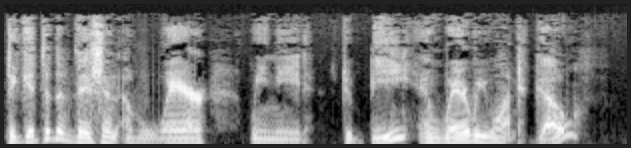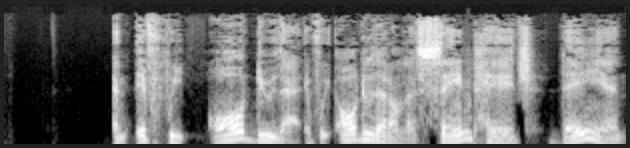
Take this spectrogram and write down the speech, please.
to get to the vision of where we need to be and where we want to go. And if we all do that, if we all do that on the same page day in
